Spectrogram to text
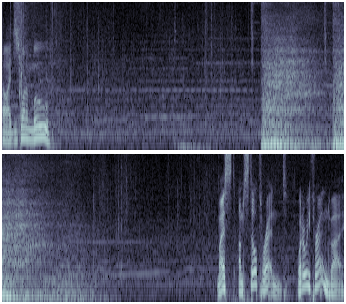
Oh, I just want to move. Am I st I'm still threatened. What are we threatened by?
